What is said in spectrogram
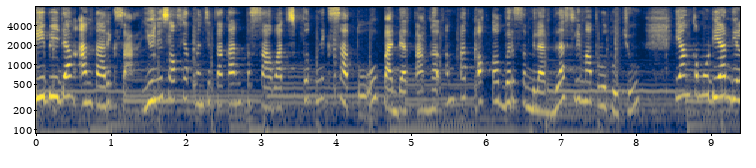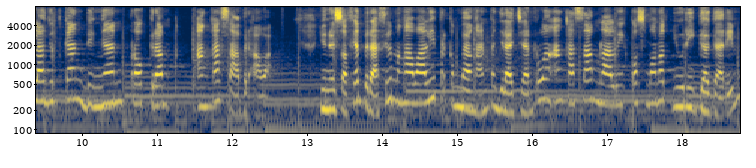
Di bidang antariksa, Uni Soviet menciptakan pesawat Sputnik 1 pada tanggal 4 Oktober 1957 yang kemudian dilanjutkan dengan program angkasa berawak. Uni Soviet berhasil mengawali perkembangan penjelajahan ruang angkasa melalui kosmonot Yuri Gagarin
